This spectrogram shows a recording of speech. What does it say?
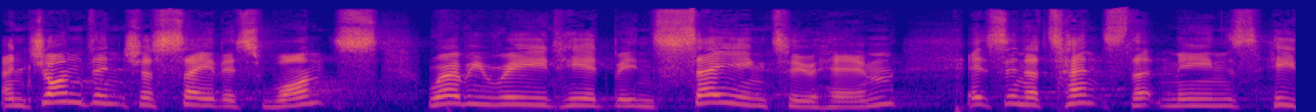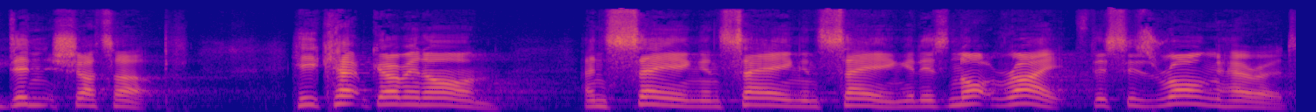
And John didn't just say this once. Where we read he had been saying to him, it's in a tense that means he didn't shut up. He kept going on and saying and saying and saying, It is not right. This is wrong, Herod.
